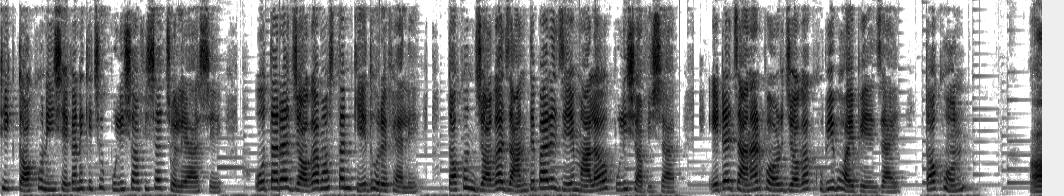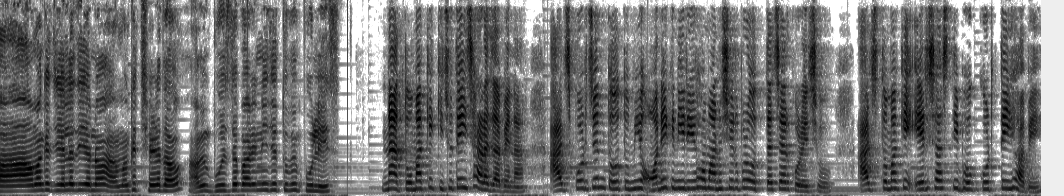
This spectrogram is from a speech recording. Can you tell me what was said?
ঠিক তখনই সেখানে কিছু পুলিশ অফিসার চলে আসে। ও তারা জগা মস্তানকে ধরে ফেলে। তখন জগা জানতে পারে যে মালাও পুলিশ অফিসার। এটা জানার পর জগা খুবই ভয় পেয়ে যায়। তখন আমাকে জেলে দিয়ে না আমাকে ছেড়ে দাও। আমি বুঝতে পারিনি যে তুমি পুলিশ। না তোমাকে কিছুতেই ছাড়া যাবে না। আজ পর্যন্ত তুমি অনেক নিরীহ মানুষের উপর অত্যাচার করেছ। আজ তোমাকে এর শাস্তি ভোগ করতেই হবে।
